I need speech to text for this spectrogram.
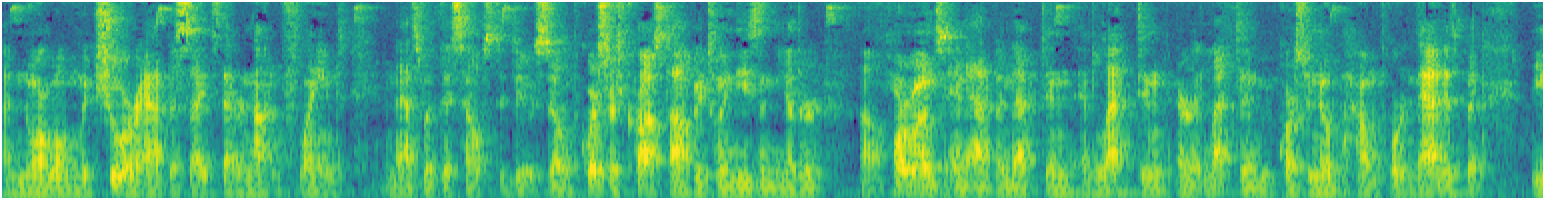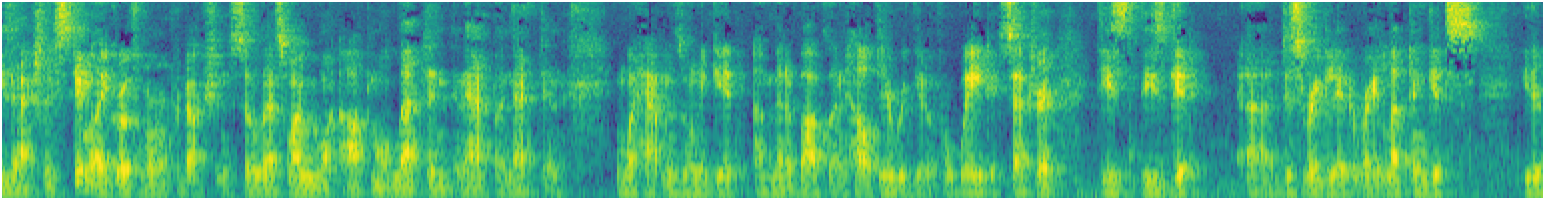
uh, normal, mature adipocytes that are not inflamed. And that's what this helps to do. So, of course, there's crosstalk between these and the other uh, hormones and adiponectin and leptin, or leptin. Of course, we know how important that is, but these actually stimulate growth hormone production. So that's why we want optimal leptin and adiponectin. And what happens when we get uh, metabolically unhealthier, we get overweight, etc. These these get uh, dysregulated, right? Leptin gets either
